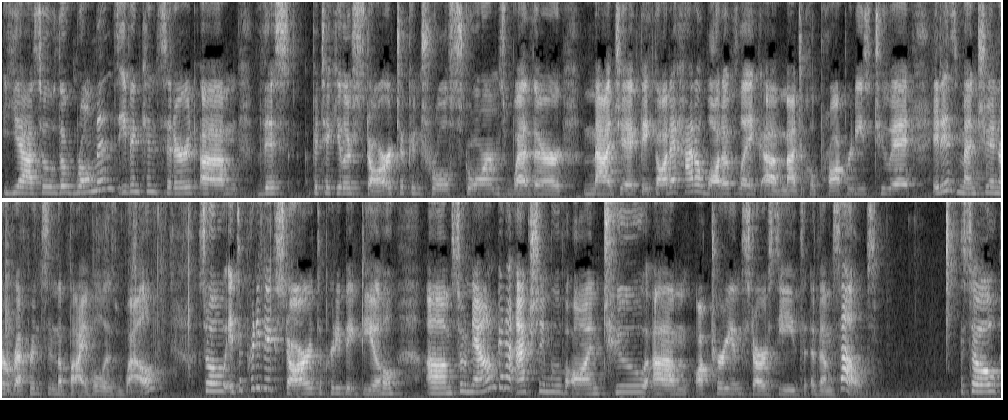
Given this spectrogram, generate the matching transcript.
yeah, so the Romans even considered um, this particular star to control storms, weather, magic. They thought it had a lot of like uh, magical properties to it. It is mentioned or referenced in the Bible as well. So it's a pretty big star. It's a pretty big deal. Um, so now I'm to actually move on to um, Arcturian star seeds themselves. So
